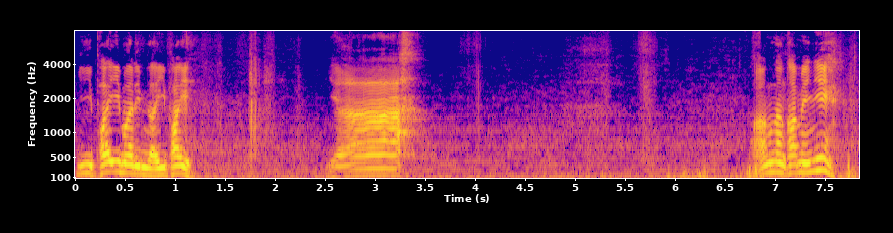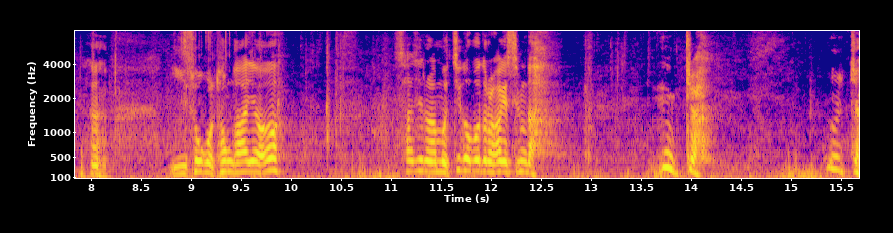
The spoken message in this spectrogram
이 바위 말입니다. 이 바위. 야, 악난 가면이 이 속을 통과하여 사진을 한번 찍어 보도록 하겠습니다. 으짜, 으짜.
